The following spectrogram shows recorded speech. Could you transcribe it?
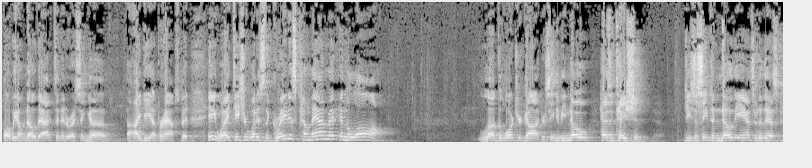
Well, we don't know that. It's an interesting uh, uh, idea, perhaps. But anyway, teacher, what is the greatest commandment in the law? Love the Lord your God. There seemed to be no hesitation. Jesus seems to know the answer to this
